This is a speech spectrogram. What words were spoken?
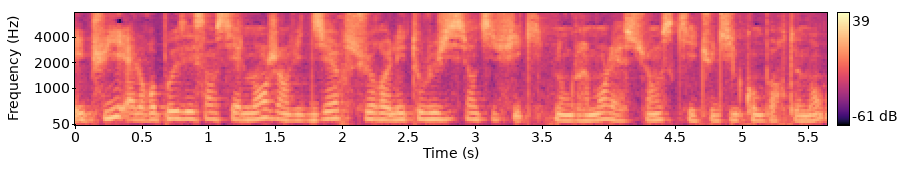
Et puis, elle repose essentiellement, j'ai envie de dire, sur l'éthologie scientifique, donc vraiment la science qui étudie le comportement,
